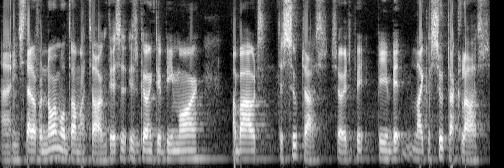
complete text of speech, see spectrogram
Uh, instead of a normal Dhamma talk, this is going to be more about the suttas. So it be, be a bit like a sutta class.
